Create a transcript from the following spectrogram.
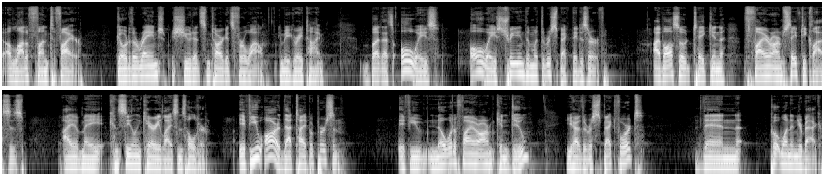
a lot of fun to fire. Go to the range, shoot at some targets for a while. It can be a great time. But that's always, always treating them with the respect they deserve. I've also taken firearm safety classes. I am a conceal and carry license holder. If you are that type of person, if you know what a firearm can do, you have the respect for it, then put one in your bag.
